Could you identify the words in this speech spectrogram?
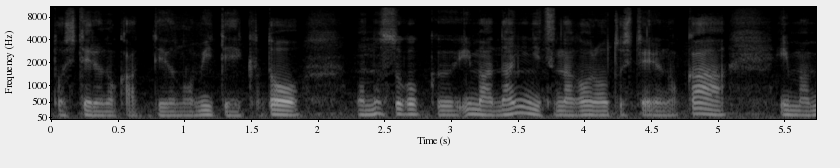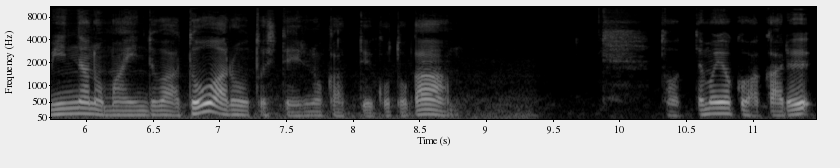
としてるのかっていうのを見ていくと、ものすごく今何につながろうとしているのか、今みんなのマインドはどうあろうとしているのかっていうことが、とってもよくわかる。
